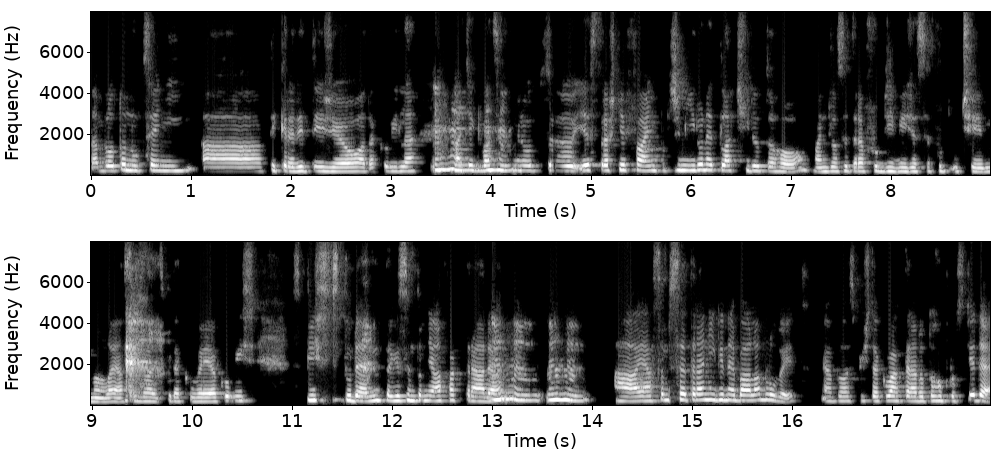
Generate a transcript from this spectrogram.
tam bylo to nucení a ty kredity, že jo, a takovýhle. Mm-hmm, a těch 20 mm-hmm. minut eh, je strašně fajn, protože mě nikdo netlačí do toho. Manžel se teda furt diví, že se furt učím, ale já jsem byla vždycky takový, jako víš, spíš student, takže jsem to měla fakt ráda. Mm-hmm. A já jsem se teda nikdy nebála mluvit. Já byla spíš taková, která do toho prostě jde.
